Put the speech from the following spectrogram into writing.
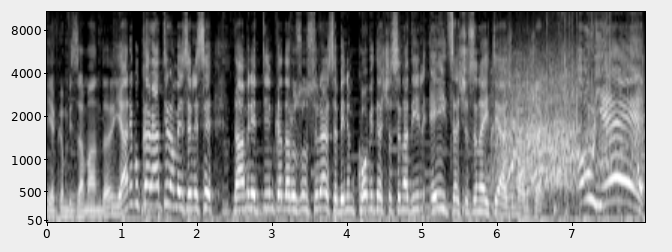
Yakın bir zamanda. Yani bu karantina meselesi tahmin ettiğim kadar uzun sürerse benim Covid aşısına değil AIDS aşısına ihtiyacım olacak. Oh yeah!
